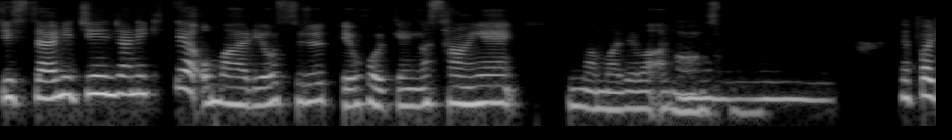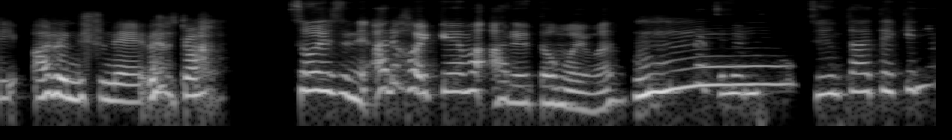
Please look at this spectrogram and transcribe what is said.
実際に神社に来てお参りをするっていう保育園が3園今まではあります、ね。うんやっぱりあるんですね。なんかそうですね。ある保育園はあると思います。うーん全体的に見て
